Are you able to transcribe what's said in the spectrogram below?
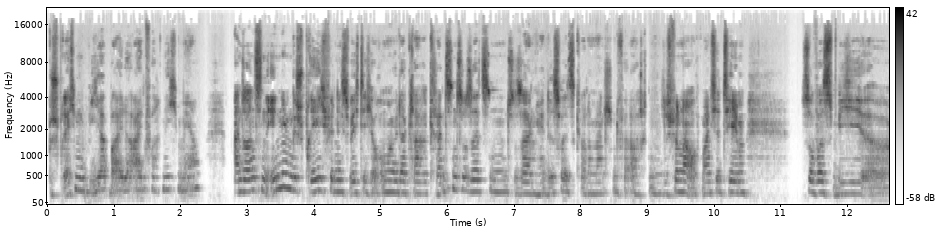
Besprechen wir beide einfach nicht mehr. Ansonsten in dem Gespräch finde ich es wichtig, auch immer wieder klare Grenzen zu setzen, zu sagen, hey, das war jetzt gerade menschenverachtend. Ich finde auch manche Themen, sowas wie äh,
